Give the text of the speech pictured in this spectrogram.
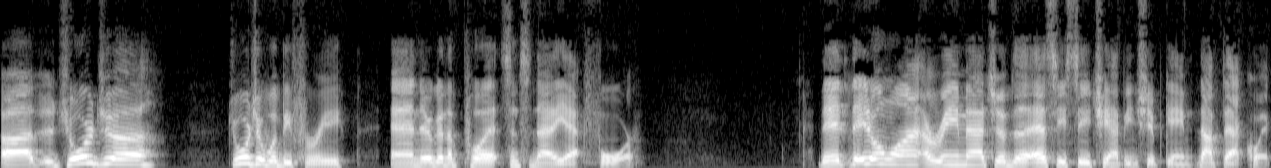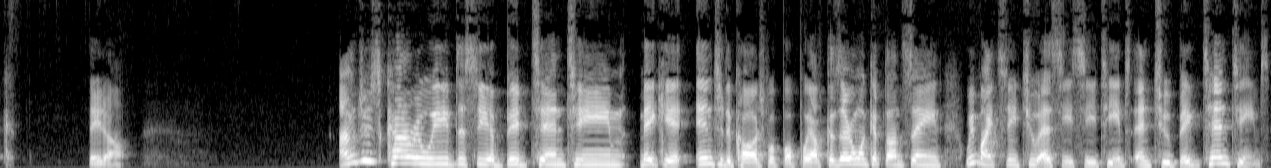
Uh, Georgia, Georgia would be free, and they're gonna put Cincinnati at four. They they don't want a rematch of the SEC championship game. Not that quick. They don't. I'm just kind of relieved to see a Big Ten team make it into the college football playoff because everyone kept on saying we might see two SEC teams and two Big Ten teams.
